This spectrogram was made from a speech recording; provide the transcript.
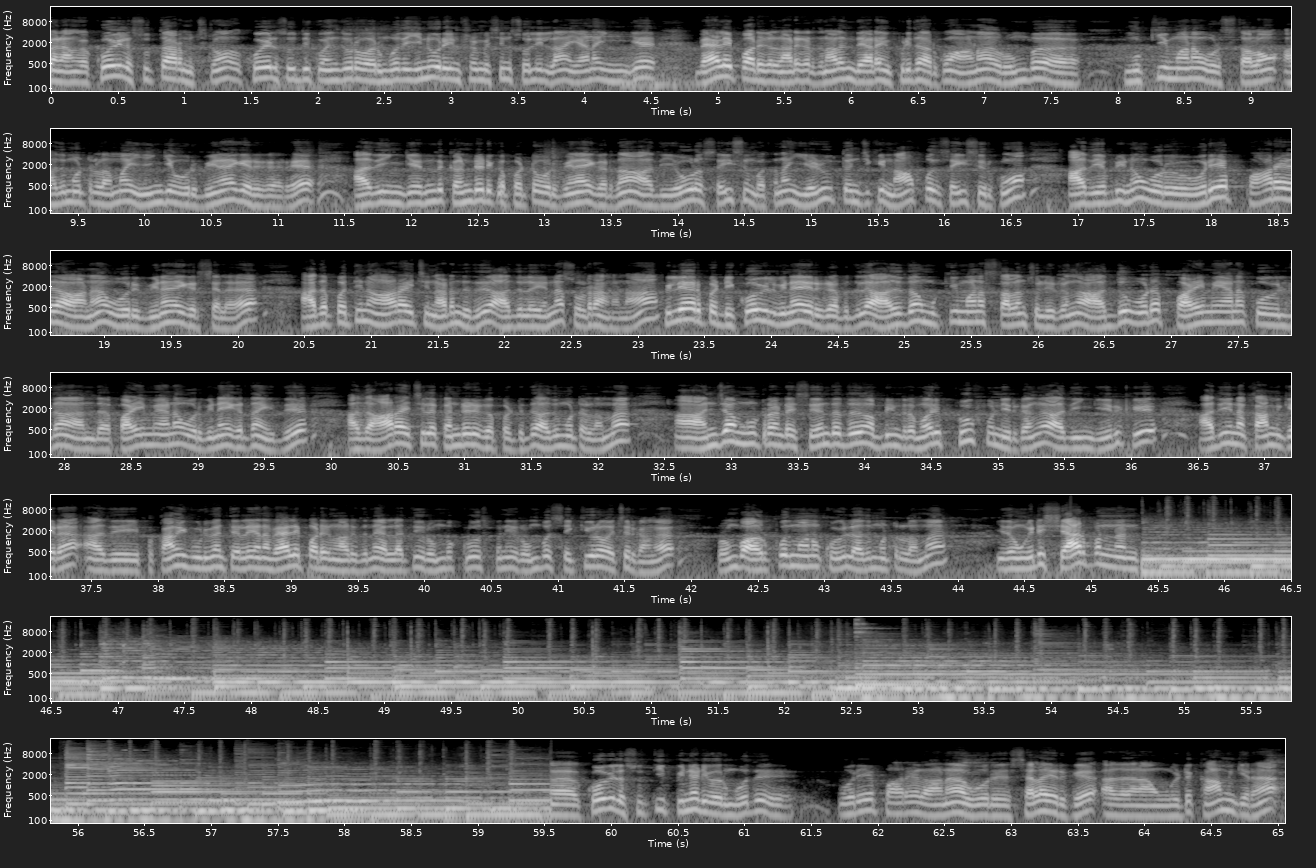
இப்போ நாங்கள் கோயிலை சுற்ற ஆரம்பிச்சிட்டோம். கோயிலை சுற்றி கொஞ்சம் தூரம் வரும்போது இன்னொரு இன்ஃபர்மேஷன் சொல்லிடலாம். ஏன்னா இங்கே வேலைப்பாடுகள் நடக்கிறதுனால இந்த இடம் இப்படி தான் இருக்கும். ஆனால் ரொம்ப முக்கியமான ஒரு ஸ்தலம். அது மட்டும் இல்லாமல் இங்கே ஒரு விநாயகர் இருக்கார். அது இங்கேருந்து கண்டெடுக்கப்பட்ட ஒரு விநாயகர் தான். அது எவ்வளோ சைஸ்னு பார்த்தோன்னா எழுபத்தஞ்சுக்கு நாற்பது சைஸ் இருக்கும். அது எப்படின்னா ஒரு ஒரே பாறையிலான ஒரு விநாயகர் சிலை. அதை பற்றின ஆராய்ச்சி நடந்தது. அதில் என்ன சொல்கிறாங்கன்னா பிள்ளையார்பட்டி கோவில் விநாயகர் இருக்கிற பற்றியில் அதுதான் முக்கியமான ஸ்தலம்னு சொல்லியிருக்காங்க. அதோட பழமையான கோவில் தான். அந்த பழமையான ஒரு விநாயகர் தான் இது. அது ஆராய்ச்சியில் கண்டெடுக்கப்பட்டது. அது மட்டும் இல்லாமல் அஞ்சாம் நூற்றாண்டை சேர்ந்தது அப்படின்ற மாதிரி ப்ரூஃப் பண்ணியிருக்காங்க. அது இங்கே இருக்குது அதையும் நான் காமிக்கிறேன். அது இப்போ காமிக்க முடியுமா தெரியல. ஏன்னா வேலைப்பாடுகள் நடக்குதுன்னா எல்லாத்தையும் ரொம்ப க்ளோஸ் பண்ணி ரொம்ப செக்யூராக வச்சுருக்காங்க. ரொம்ப அற்புதமான கோவில் அது மட்டும் இல்லாமல் இதை உங்ககிட்ட ஷேர் பண்ண கோவிலை சுற்றி பின்னாடி வரும்போது ஒரே பாறையிலான ஒரு சிலை இருக்குது அதை நான் உங்கள்கிட்ட காமிக்கிறேன்.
